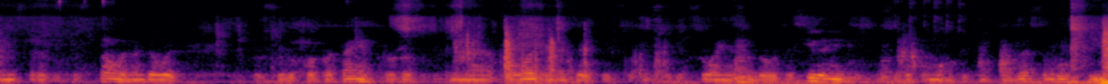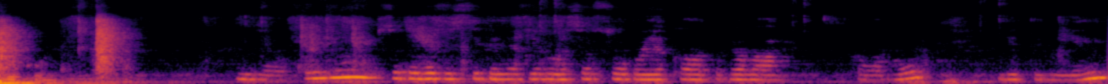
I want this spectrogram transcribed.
міністра розвитку справи надали до суду клопотання про розпуск провадження за відсутністю фіксування судового засідання за допомогою технічних засобів і вікон. Дякую. Судове засідання з'явилася особа, яка подала скаргу Літвін.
